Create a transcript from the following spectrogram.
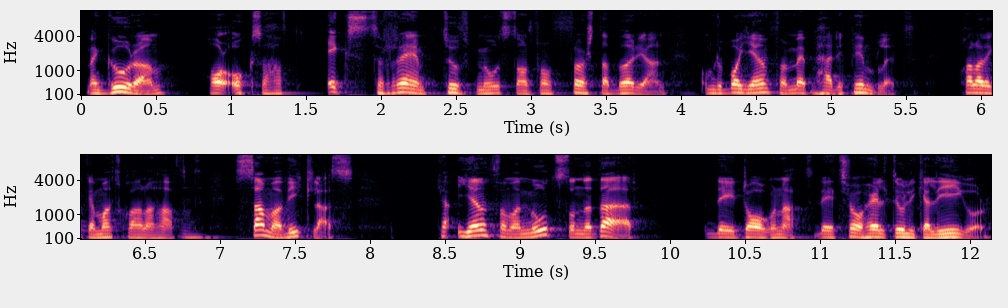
Men Guram har också haft extremt tufft motstånd från första början. Om du bara jämför med Paddy Pimblett. Kolla vilka matcher han har haft. Samma viktklass. Jämför man motståndet där, det är dag och natt. Det är två helt olika ligor.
